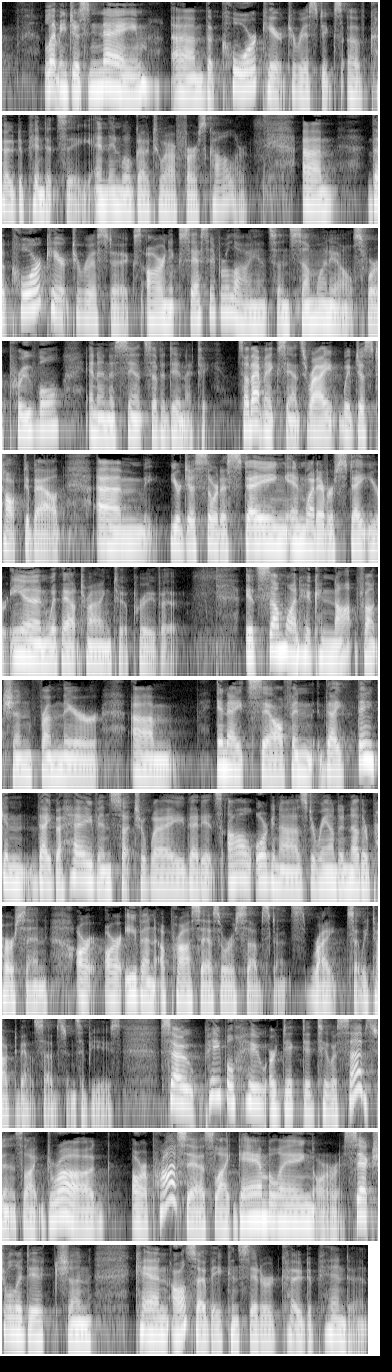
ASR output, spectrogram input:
let me just name um, the core characteristics of codependency, and then we'll go to our first caller. Um, the core characteristics are an excessive reliance on someone else for approval and in a sense of identity. So that makes sense, right? We've just talked about um, you're just sort of staying in whatever state you're in without trying to approve it. It's someone who cannot function from their um, innate self, and they think and they behave in such a way that it's all organized around another person or, or even a process or a substance, right? So we talked about substance abuse. So people who are addicted to a substance like drug or a process like gambling or sexual addiction can also be considered codependent.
